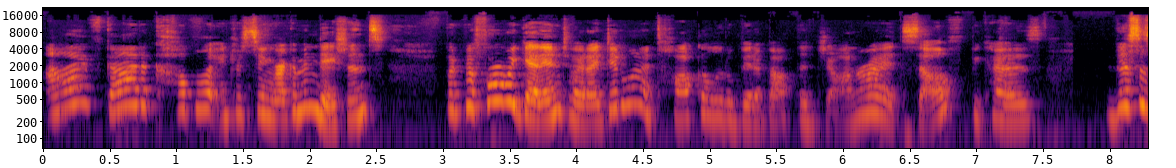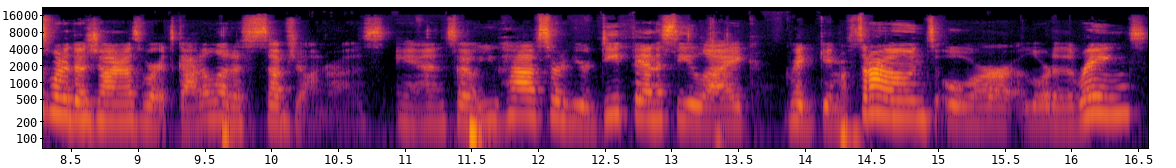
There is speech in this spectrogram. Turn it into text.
I've got a couple of interesting recommendations. But before we get into it, I did want to talk a little bit about the genre itself because this is one of those genres where it's got a lot of subgenres. And so you have sort of your deep fantasy like Great Game of Thrones or Lord of the Rings.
